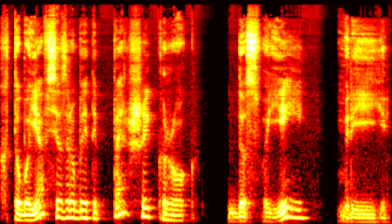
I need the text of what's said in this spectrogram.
хто боявся зробити перший крок до своєї мрії.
